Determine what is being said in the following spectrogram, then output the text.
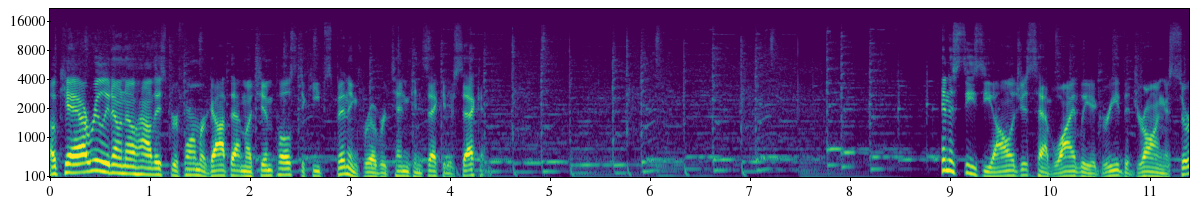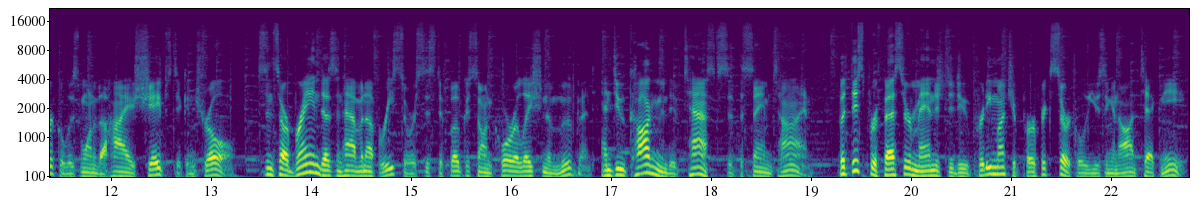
Okay, I really don't know how this performer got that much impulse to keep spinning for over 10 consecutive seconds. Anesthesiologists have widely agreed that drawing a circle is one of the highest shapes to control, since our brain doesn't have enough resources to focus on correlation of movement and do cognitive tasks at the same time. But this professor managed to do pretty much a perfect circle using an odd technique.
